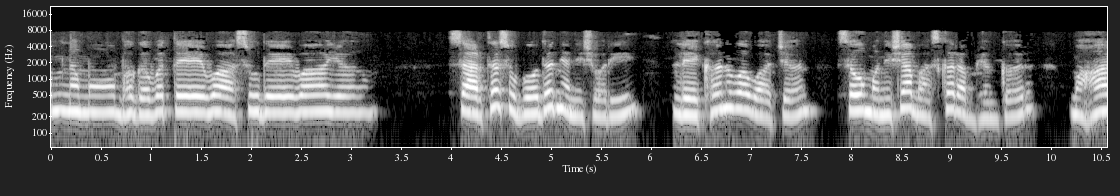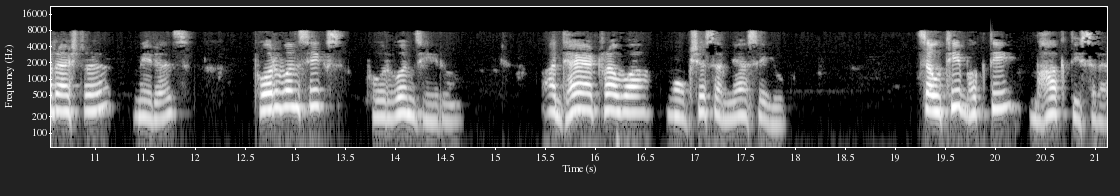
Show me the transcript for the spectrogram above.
ओम नमो भगवते वासुदेवाय. सार्थ सुबोध ज्ञानेश्वरी लेखन व वाचन सौ Manisha Bhaskar Abhyankar Maharashtra Miraj four one six four one zero. अध्याय अठरावा मोक्ष संन्यास योग. चौथी भक्ती भाग तिसरा.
